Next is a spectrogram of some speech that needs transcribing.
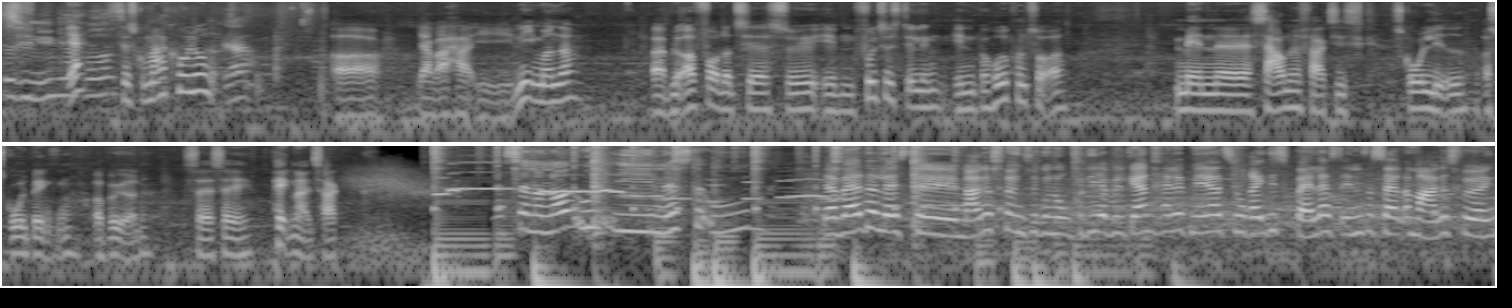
Det er de nye, vi Ja, har fået. det skulle meget cool ud. Ja. Og jeg var her i 9 måneder, og jeg blev opfordret til at søge en fuldtidsstilling inde på hovedkontoret. Men øh, jeg savnede faktisk skolelivet og skolebænken og bøgerne, så jeg sagde pænt nej tak. Jeg sender noget ud i næste uge. Jeg valgte at læse til markedsføringsøkonom, fordi jeg vil gerne have lidt mere teoretisk ballast inden for salg og markedsføring.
